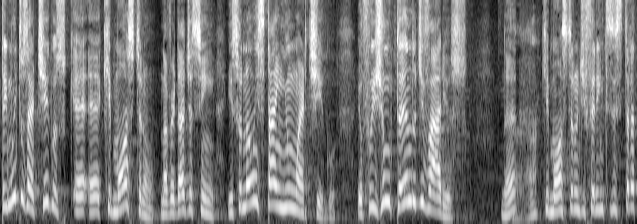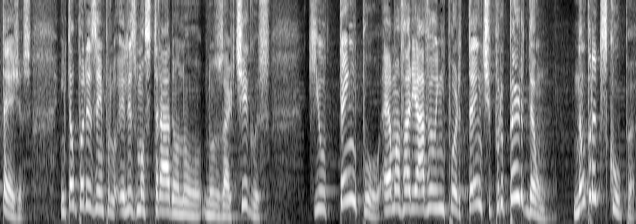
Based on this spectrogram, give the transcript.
Tem muitos artigos é, é, que mostram, na verdade, assim, isso não está em um artigo. Eu fui juntando de vários né? Uhum. Que mostram diferentes estratégias. Então, por exemplo, eles mostraram no, nos artigos que o tempo é uma variável importante para o perdão, não para desculpa.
